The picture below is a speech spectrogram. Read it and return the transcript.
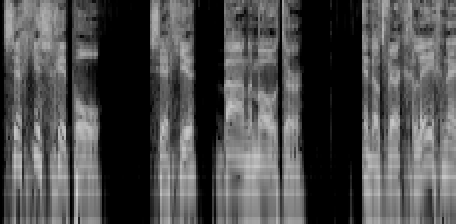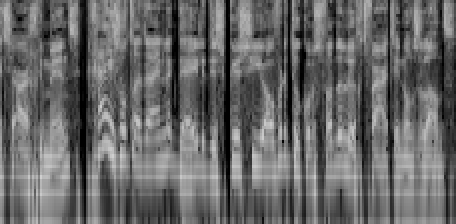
zeg je Schiphol zeg je banenmotor. En dat werkgelegenheidsargument gijzelt uiteindelijk de hele discussie over de toekomst van de luchtvaart in ons land.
